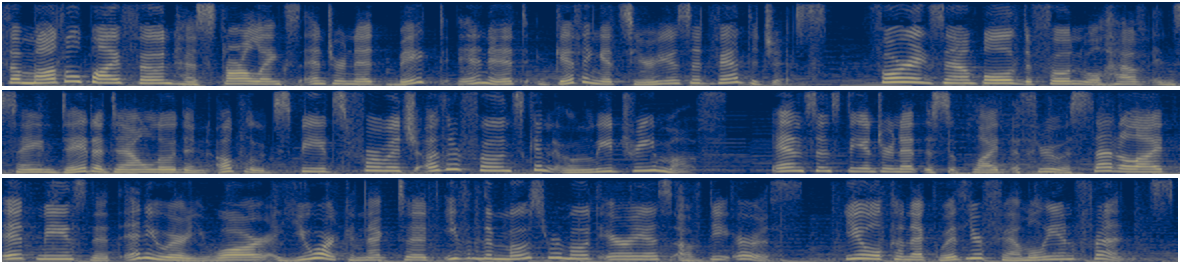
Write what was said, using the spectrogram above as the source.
The Model Pi phone has Starlink's internet baked in it, giving it serious advantages. For example, the phone will have insane data download and upload speeds for which other phones can only dream of. And since the internet is supplied through a satellite, it means that anywhere you are, you are connected, even the most remote areas of the Earth. You will connect with your family and friends.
